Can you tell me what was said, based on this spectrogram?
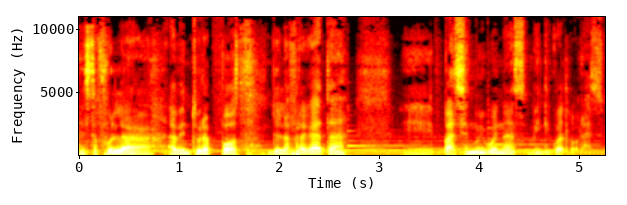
esta fue la aventura pod de la fragata. Eh, pasen muy buenas 24 horas.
